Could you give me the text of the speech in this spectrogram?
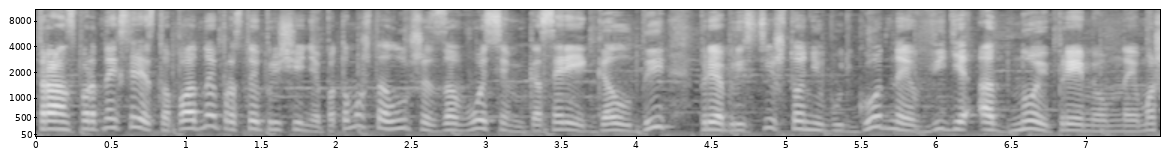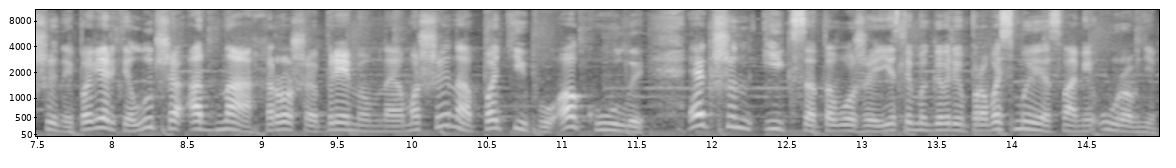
транспортных средств. По одной простой причине, потому что лучше за 8 косарей голды приобрести что-нибудь годное в виде одной премиумной машины. Поверьте, лучше одна хорошая премиумная машина по типу Акулы, X того же, если мы говорим про восьмые с вами уровни,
